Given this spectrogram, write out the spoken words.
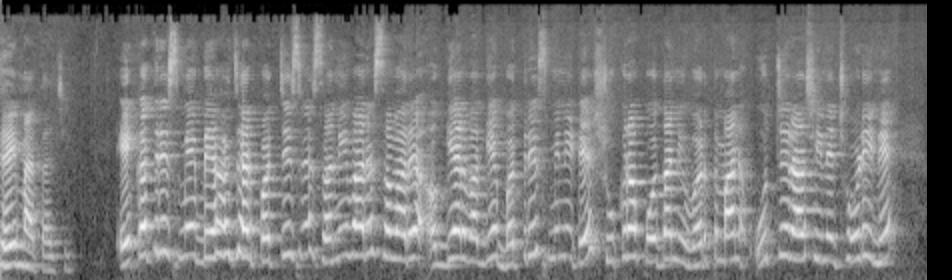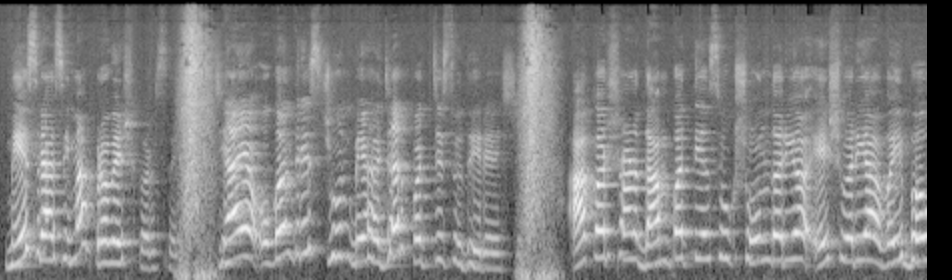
જય માતાજી. એકત્રીસ મે બે હજાર પચીસને શનિવારે સવારે અગિયાર વાગ્યે બત્રીસ મિનિટે શુક્ર પોતાની વર્તમાન ઉચ્ચ રાશિને છોડીને મેષ રાશિમાં પ્રવેશ કરશે. જ્યાં એ ઓગણત્રીસ જૂન બે હજાર પચીસ સુધી રહેશે. આકર્ષણ, દાંપત્ય સુખ, સૌંદર્ય, ઐશ્વર્યા, વૈભવ,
